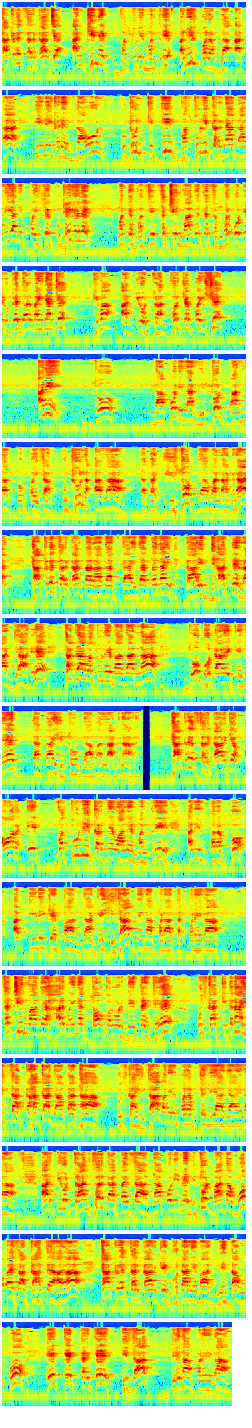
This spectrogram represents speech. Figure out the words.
ठाकरे सरकारचे आणखीन एक वसुली मंत्री अनिल परबला आता ईडीकडे जाऊन कुठून किती वसुली करण्यात आली आणि पैसे कुठे गेले? मग ते सचिन वादे ते शंभर कोटी रुपये दर महिन्याचे किंवा आरटीओ ट्रान्सफरचे पैसे? आणि जो दापोलीला रिसोर्ट बांधला तो पैसा कुठून आला? त्याचा हिशोब द्यावा लागणार. ठाकरे सरकारचा राजात कायद्याचं नाही कायद्याचे राज्य आहे. सगळ्या वसुलेबाजांना जो घोटाळे केले, त्याचा हिशोब द्यावा लागणार. ठाकरे सरकार के और एक वसूली करने वाले मंत्री अनिल परब को अब ईडी के पास जाके हिसाब देना पड़ा पड़ेगा। सचिन वादे हर महीने सौ करोड़ देते थे उसका कितना हिस्सा कहाँ का जाता था, उसका हिसाब अनिल परब से लिया जाएगा। आरटीओ ट्रांसफ़र का पैसा, नापोली में रिसोर्ट बांधा, वो पैसा कहा से आया? ठाकरे सरकार के घोटालेबाज नेताओं को एक एक करके हिसाब देना पड़ेगा।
